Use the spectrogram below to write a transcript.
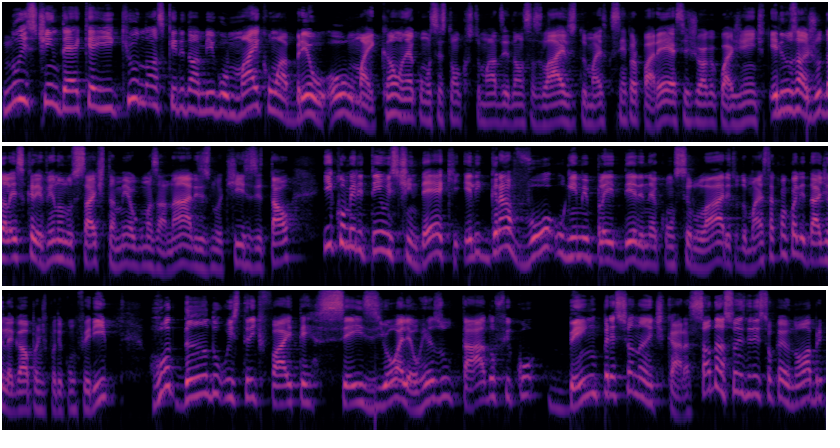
no Steam Deck aí que o nosso querido amigo Maicon Abreu, ou o Maicão, né, como vocês estão acostumados a dar nossas lives e tudo mais, que sempre aparece, joga com a gente. Ele nos ajuda lá escrevendo no site também algumas análises, notícias e tal. E como ele tem o Steam Deck, ele gravou o gameplay dele, né, com o celular e tudo mais, tá com uma qualidade legal pra gente poder conferir, rodando o Street Fighter 6. E olha, o resultado ficou bem impressionante, cara. Saudações dele, sou Caio Nobre,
